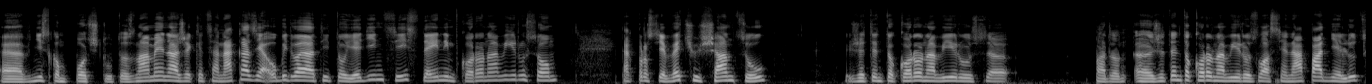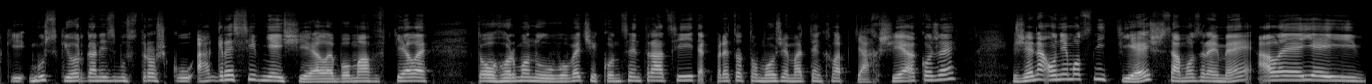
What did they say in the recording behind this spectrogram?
v nízkom počtu. To znamená, že keď sa nakazia obidvaja títo jedinci stejným koronavírusom, tak proste väčšiu šancu, že tento koronavírus pardon, že tento koronavírus vlastne napadne ľudský, mužský organizmus trošku agresívnejšie, lebo má v tele toho hormónu vo väčšej koncentrácii, tak preto to môže mať ten chlap ťažšie akože. Žena onemocní tiež, samozrejme, ale jej,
